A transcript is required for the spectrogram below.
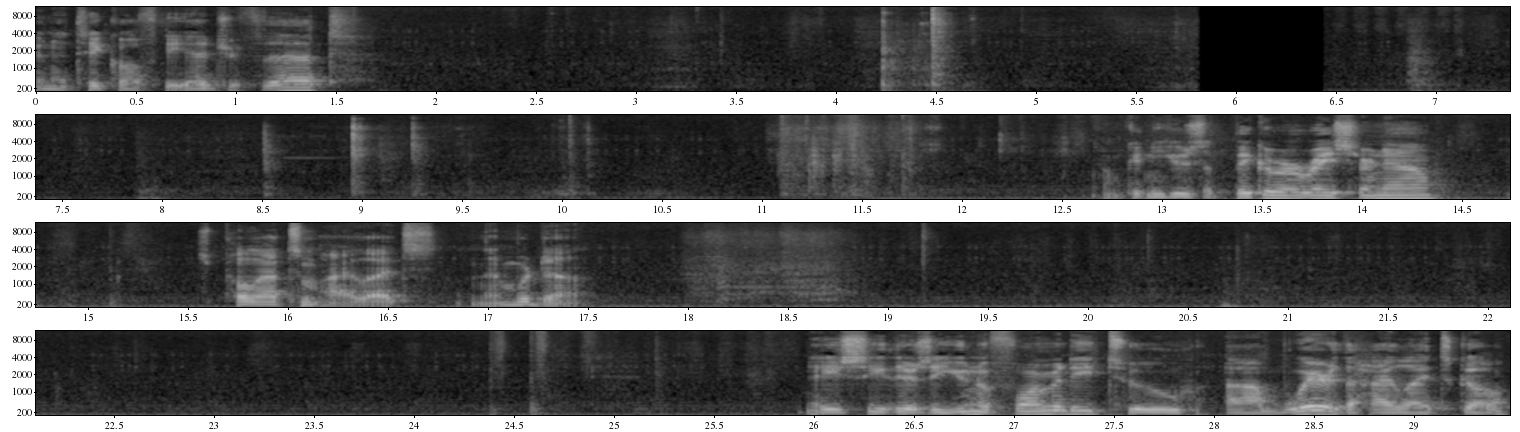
Gonna take off the edge of that. I'm going to use a bigger eraser now. Just pull out some highlights and then we're done. Now you see there's a uniformity to um, where the highlights go.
